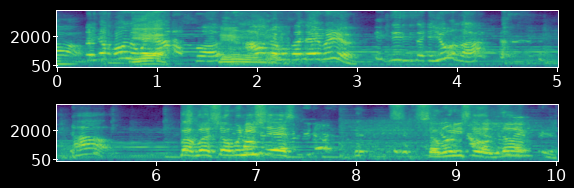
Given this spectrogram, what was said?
Oh, So your only way out was, Yeah. I don't know who my neighbor is. Jesus said, you a lie. oh, but but so when he says so when he You says who your love, neighbor is.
